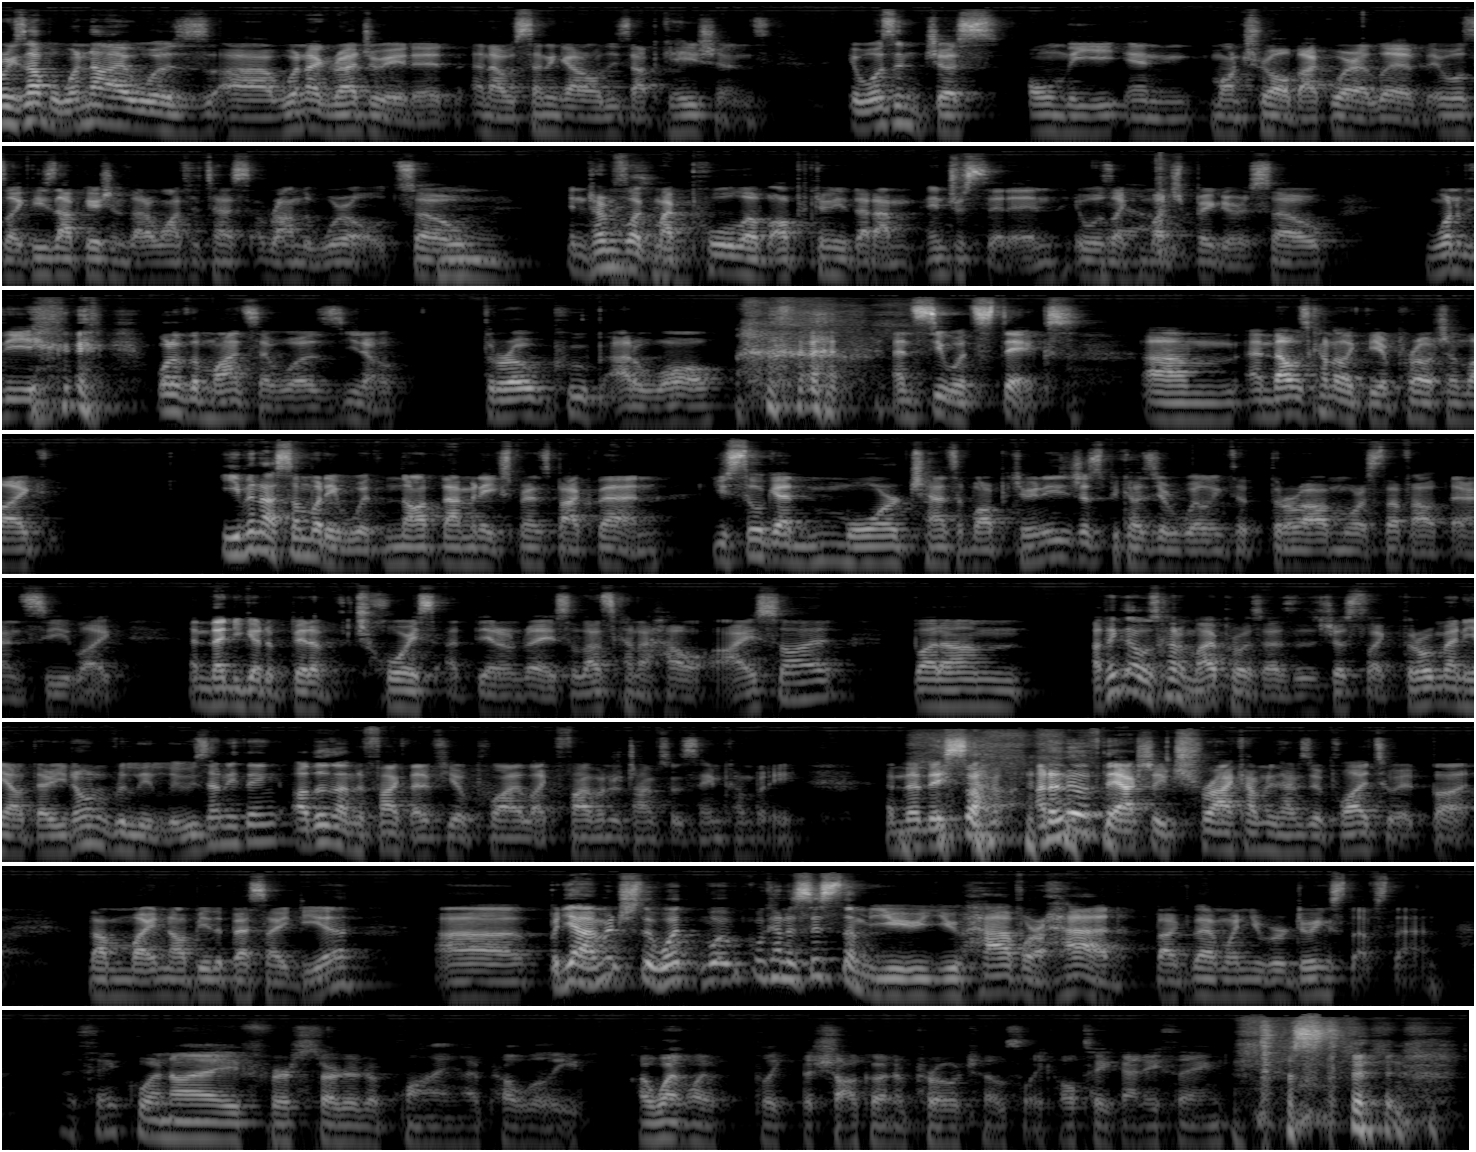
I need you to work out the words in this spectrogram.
for example, when I was uh, when I graduated and I was sending out all these applications, it wasn't just only in Montreal, back where I lived. It was like these applications that I wanted to test around the world. So, in terms of like my pool of opportunity that I'm interested in, it was like much bigger. So, one of the one of the mindset was, you know, throw poop at a wall and see what sticks. Um, and that was kind of like the approach. And like, even as somebody with not that many experience back then, you still get more chance of opportunities just because you're willing to throw out more stuff out there and see like, and then you get a bit of choice at the end of the day. So that's kind of how I saw it. But um, I think that was kind of my process. Is just like throw many out there. You don't really lose anything other than the fact that if you apply like 500 times to the same company, and then they saw, I don't know if they actually track how many times you apply to it, but that might not be the best idea. Uh, but yeah, I'm interested. What, what what kind of system you you have or had back then when you were doing stuff, Stan? I think when I first started applying, I probably I went like like the shotgun approach. I was like, I'll take anything just to,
